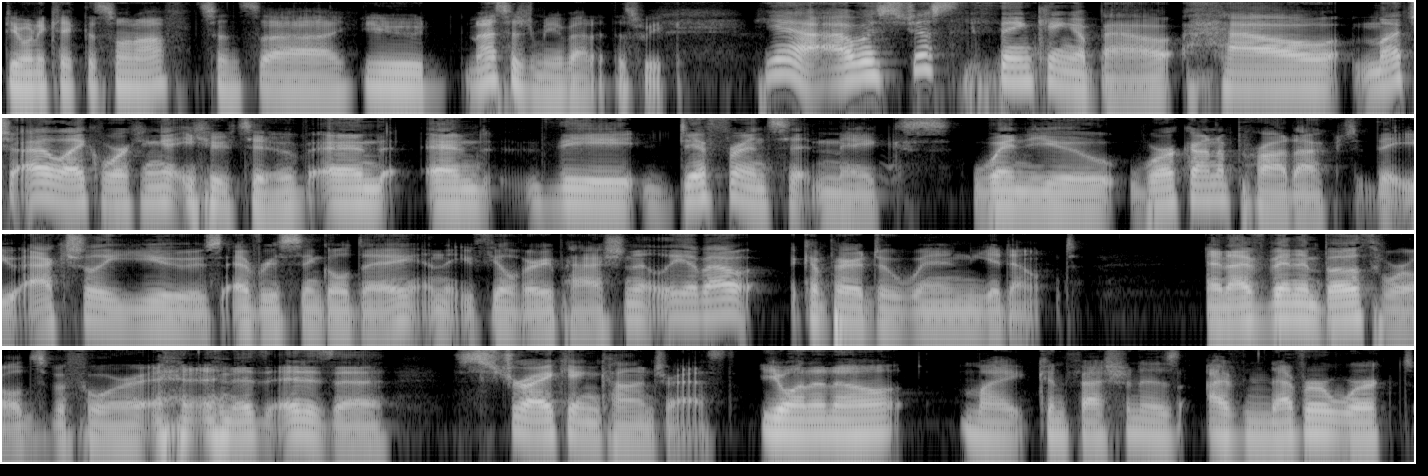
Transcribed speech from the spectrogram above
Do you want to kick this one off since uh, you messaged me about it this week? Yeah, I was just thinking about how much I like working at YouTube and and the difference it makes when you work on a product that you actually use every single day and that you feel very passionately about compared to when you don't. And I've been in both worlds before and it, it is a striking contrast. You want to know? My confession is I've never worked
